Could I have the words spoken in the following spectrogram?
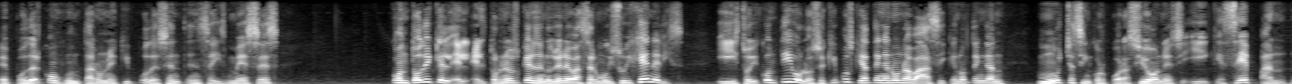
eh, poder conjuntar un equipo decente en seis meses con todo y que el, el- el torneo que se nos viene va a ser muy sui generis. Y estoy contigo, los equipos que ya tengan una base y que no tengan muchas incorporaciones y que sepan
